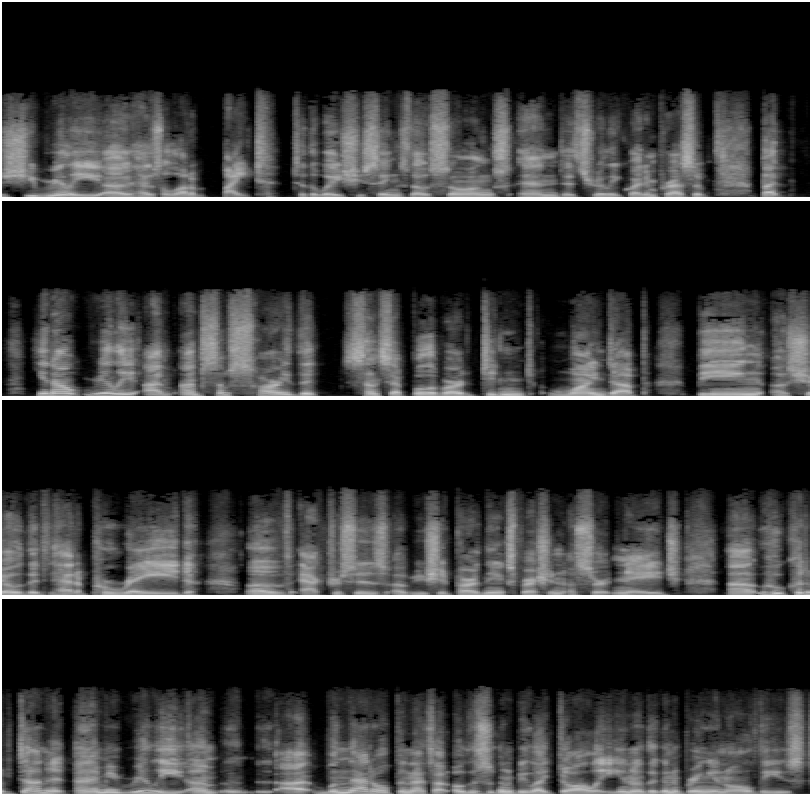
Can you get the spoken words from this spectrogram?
she really uh, has a lot of bite to the way she sings those songs, and it's really quite impressive. But you know, really, I'm I'm so sorry that Sunset Boulevard didn't wind up being a show that had a parade of actresses of, you should pardon the expression, a certain age, uh, who could have done it. I mean, really, um, I, when that opened, I thought, oh, this is going to be like Dolly. You know, they're going to bring in all these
